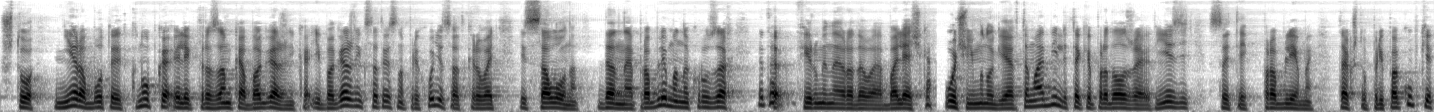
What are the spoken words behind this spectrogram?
что не работает кнопка электрозамка багажника, и багажник, соответственно, приходится открывать из салона. Данная проблема на крузах – это фирменная родовая болячка. Очень многие автомобили так и продолжают ездить с этой проблемой программы. Так что при покупке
